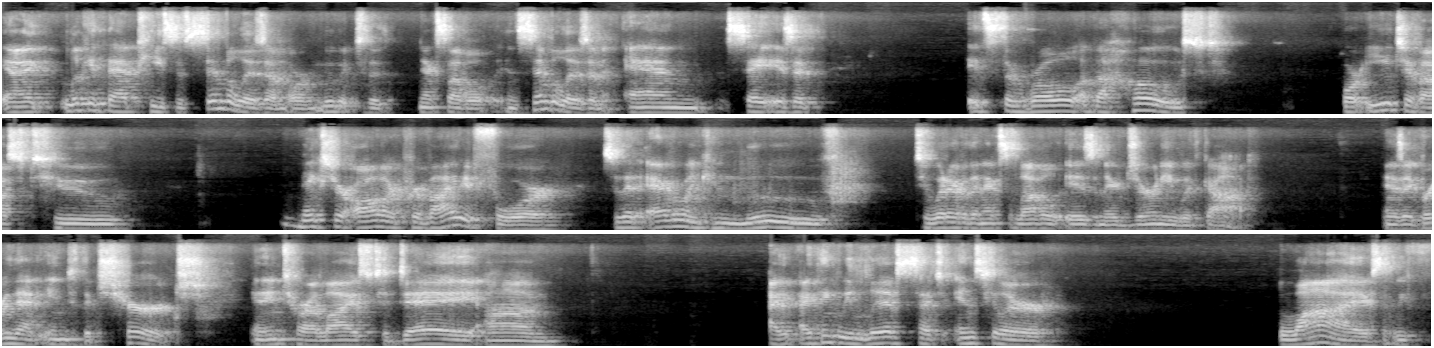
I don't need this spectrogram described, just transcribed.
and i look at that piece of symbolism or move it to the next level in symbolism and say is it it's the role of the host for each of us to make sure all are provided for so that everyone can move to whatever the next level is in their journey with God. And as I bring that into the church and into our lives today, um, I, I think we live such insular lives that we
